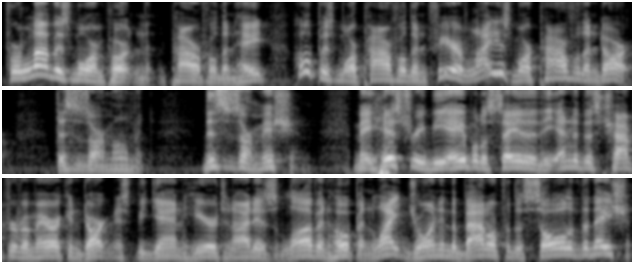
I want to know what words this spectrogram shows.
For love is more important and powerful than hate. Hope is more powerful than fear. Light is more powerful than dark. This is our moment. This is our mission. May history be able to say that the end of this chapter of American darkness began here tonight as love and hope and light join in the battle for the soul of the nation.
